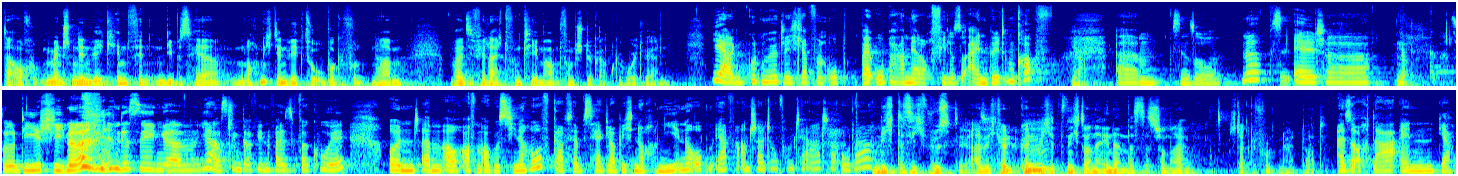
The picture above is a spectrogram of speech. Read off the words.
da auch Menschen den Weg hinfinden, die bisher noch nicht den Weg zur Oper gefunden haben, weil sie vielleicht vom Thema und vom Stück abgeholt werden. Ja, gut möglich. Ich glaube, bei Oper haben ja auch viele so ein Bild im Kopf. Ja. Ähm, bisschen so, ne, bisschen älter. Ja. So die Schiene. Deswegen, ähm, ja, das klingt auf jeden Fall super cool. Und ähm, auch auf dem Augustinerhof gab es ja bisher, glaube ich, noch nie eine Open-Air-Veranstaltung vom Theater, oder? Nicht, dass ich wüsste. Also ich könnte könnt mhm. mich jetzt nicht daran erinnern, dass das schon mal stattgefunden hat dort. Also auch da ein, ja,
